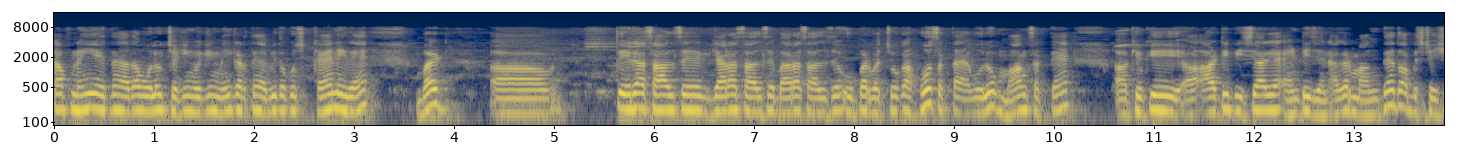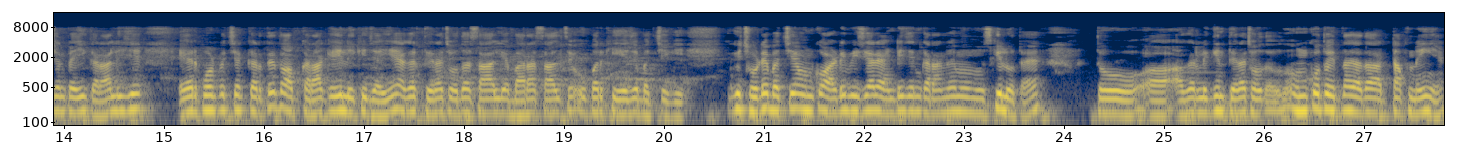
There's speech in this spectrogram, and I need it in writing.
टफ नहीं है, इतना ज़्यादा वो लोग चेकिंग वेकिंग नहीं करते हैं, अभी तो कुछ कह नहीं रहे बट तेरह साल से, ग्यारह साल से, बारह साल से ऊपर बच्चों का हो सकता है, वो लोग मांग सकते हैं। क्योंकि R T P C R या एंटीजन अगर मांगते हैं तो आप स्टेशन पे ही करा लीजिए। एयरपोर्ट पे चेक करते हैं तो आप करा के ही लेके जाइए, अगर तेरह चौदह साल या बारह साल से ऊपर की एज है बच्चे की। क्योंकि छोटे बच्चे हैं, उनको R T P C R antigen कराने में मुश्किल होता है। तो अगर लेकिन तेरह चौदह उनको तो इतना ज़्यादा टफ नहीं है।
